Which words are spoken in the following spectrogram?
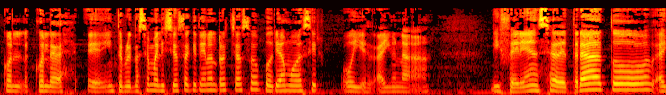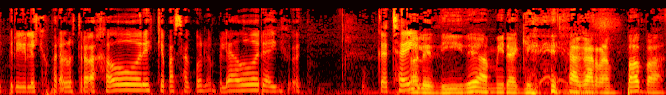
con, la- con la eh, interpretación maliciosa que tiene el rechazo, podríamos decir, oye, hay una diferencia de trato, hay privilegios para los trabajadores, ¿qué pasa con los empleadores? Hay- ¿Cachai? No les di idea, mira que agarran papa.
